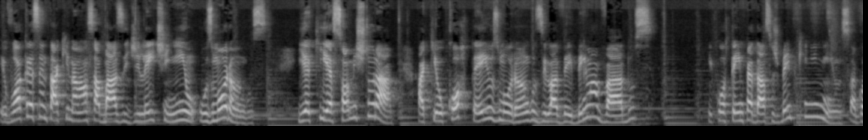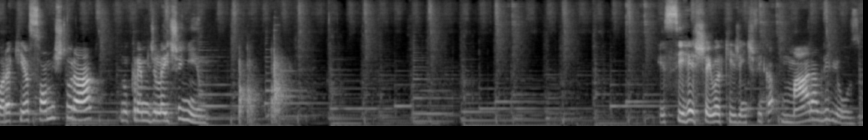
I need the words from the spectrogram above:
eu vou acrescentar aqui na nossa base de leitinho os morangos. E aqui é só misturar. Aqui eu cortei os morangos e lavei bem lavados e cortei em pedaços bem pequenininhos. Agora aqui é só misturar no creme de leitinho. Esse recheio aqui, gente, fica maravilhoso.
